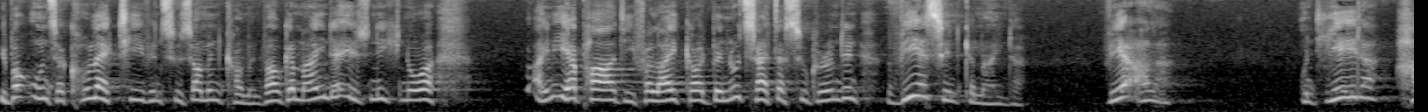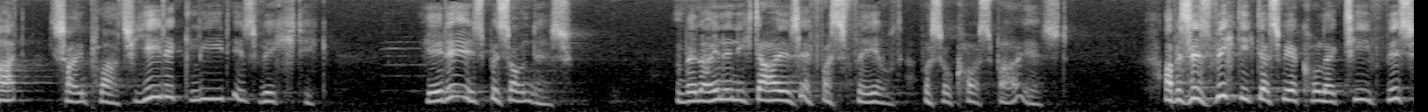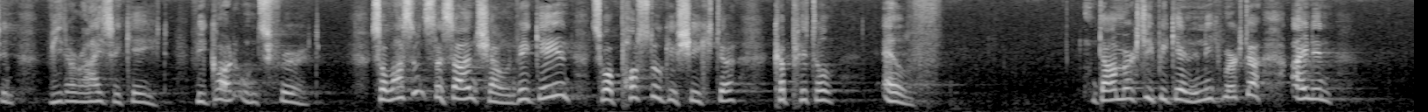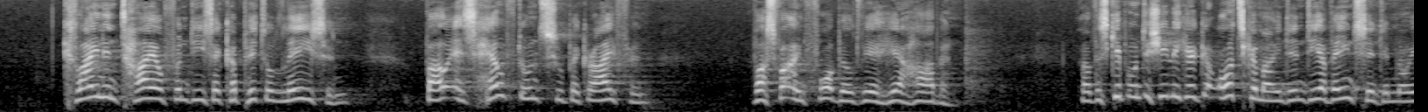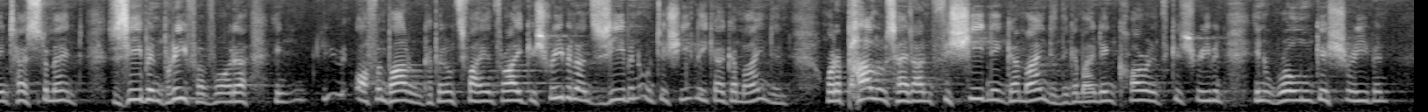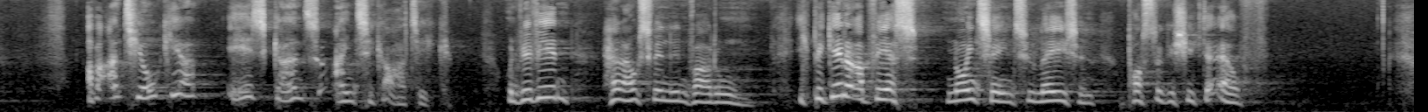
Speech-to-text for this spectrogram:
über unser kollektiven Zusammenkommen. Weil Gemeinde ist nicht nur ein Ehepaar, die vielleicht Gott benutzt hat, das zu gründen. Wir sind Gemeinde. Wir alle. Und jeder hat seinen Platz. Jeder Glied ist wichtig. Jeder ist besonders. Und wenn einer nicht da ist, etwas fehlt, was so kostbar ist. Aber es ist wichtig, dass wir kollektiv wissen, wie die Reise geht, wie Gott uns führt. So lass uns das anschauen. Wir gehen zur Apostelgeschichte, Kapitel 11. Und da möchte ich beginnen. Ich möchte einen kleinen Teil von diesem Kapitel lesen, weil es hilft uns zu begreifen, was für ein Vorbild wir hier haben. Es gibt unterschiedliche Ortsgemeinden, die erwähnt sind im Neuen Testament. Sieben Briefe wurden Offenbarung, Kapitel 2 und 3, geschrieben an sieben unterschiedliche Gemeinden. Oder Paulus hat an verschiedenen Gemeinden, die Gemeinde in Korinth geschrieben, in Rom geschrieben. Aber Antiochia ist ganz einzigartig. Und wir werden herausfinden, warum. Ich beginne ab Vers 19 zu lesen, Apostelgeschichte 11.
